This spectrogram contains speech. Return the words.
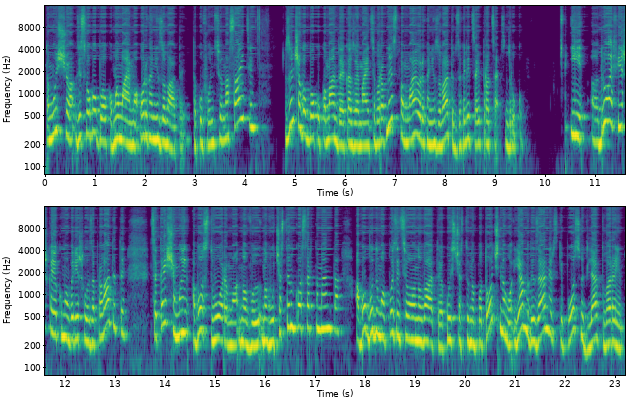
тому що зі свого боку ми маємо організувати таку функцію на сайті. З іншого боку, команда, яка займається виробництвом, має організувати взагалі цей процес друку. І е, друга фішка, яку ми вирішили запровадити, це те, що ми або створимо нову, нову частинку асортимента, або будемо позиціонувати якусь частину поточного як дизайнерський посуд для тварин.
